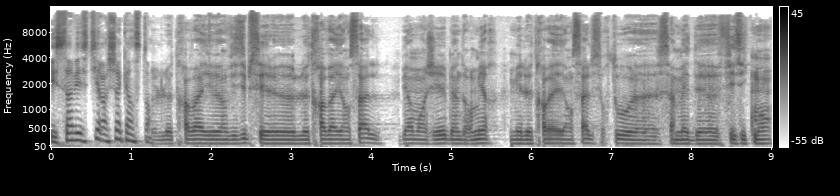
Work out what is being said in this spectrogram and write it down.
et s'investir à chaque instant. Le travail invisible, c'est le, le travail en salle. Bien manger, bien dormir. Mais le travail en salle, surtout, euh, ça m'aide euh, physiquement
